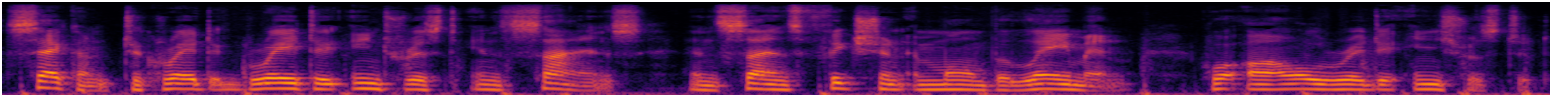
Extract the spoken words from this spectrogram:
second, to create a greater interest in science and science fiction among the laymen who are already interested,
